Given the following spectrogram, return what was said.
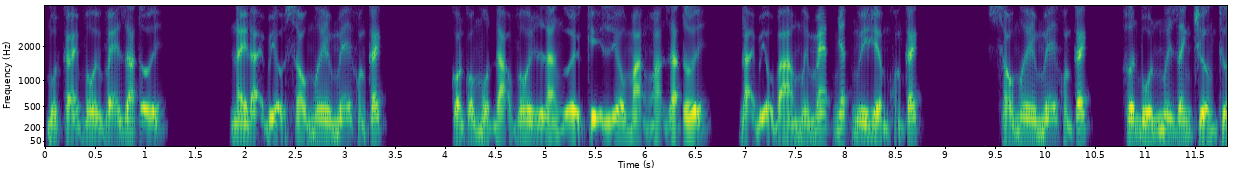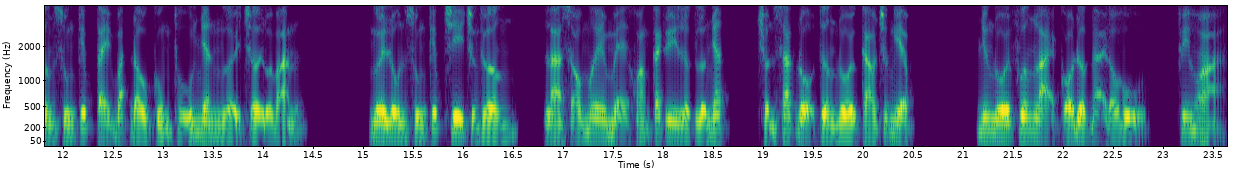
Một cái vôi vẽ ra tới. Này đại biểu 60 mễ khoảng cách. Còn có một đạo vôi là người kỵ liều mạng họa ra tới, đại biểu 30 mét nhất nguy hiểm khoảng cách. 60 mễ khoảng cách, hơn 40 danh trường thương súng kiếp tay bắt đầu cùng thú nhân người chơi đối bán, Người lùn súng kiếp chi trường thương, là 60 mễ khoảng cách uy lực lớn nhất, chuẩn xác độ tương đối cao chức nghiệp. Nhưng đối phương lại có được đại đậu hủ, phi hỏa,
